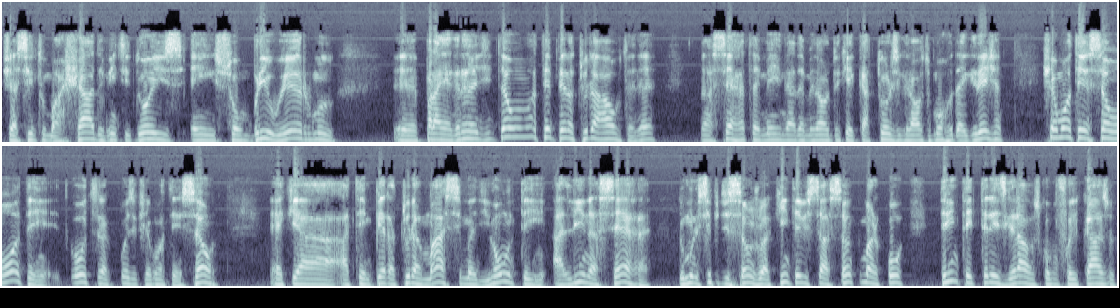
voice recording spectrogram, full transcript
Jacinto Machado, 22 em Sombrio, Ermo, eh, Praia Grande, então uma temperatura alta, né? Na Serra também nada menor do que 14 graus do Morro da Igreja. Chamou atenção ontem, outra coisa que chamou atenção é que a, a temperatura máxima de ontem ali na Serra, no município de São Joaquim, teve estação que marcou 33 graus, como foi o caso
